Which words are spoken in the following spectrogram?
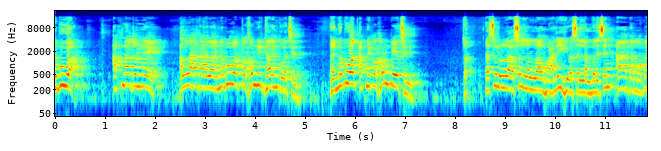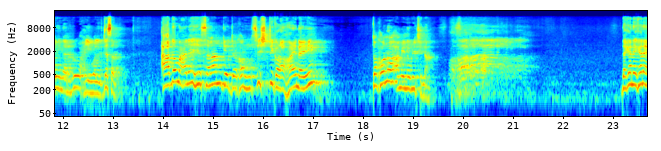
নবুয়া? আপনার জন্যে আল্লাহ তাআলা নবুয়াত কখন নির্ধারণ করেছেন? মানে নবুয়াত আপনি কখন পেয়েছেন? তো রাসূলুল্লাহ আলিহি আলাইহি ওয়াসাল্লাম বলেছেন, আদম বাইনার রূহি ওয়াল জাসাদ। আদম আলাইহিস সালামকে যখন সৃষ্টি করা হয় নাই, তখনও আমি নবী ছিলাম। দেখেন এখানে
